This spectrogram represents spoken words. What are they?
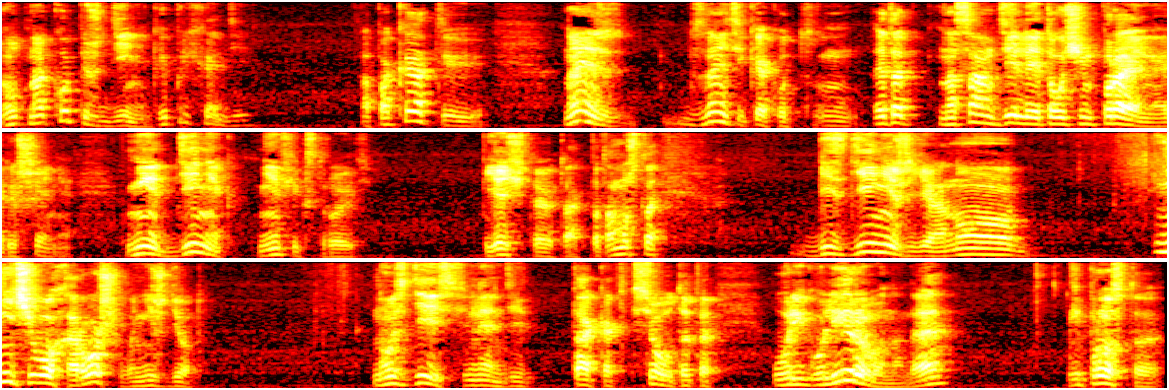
Ну вот накопишь денег и приходи. А пока ты, знаешь, знаете, как вот, ну, это на самом деле это очень правильное решение. Нет денег, нефиг строить. Я считаю так. Потому что без денежья оно ничего хорошего не ждет. Но здесь, в Финляндии, так как все вот это урегулировано, да, и просто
